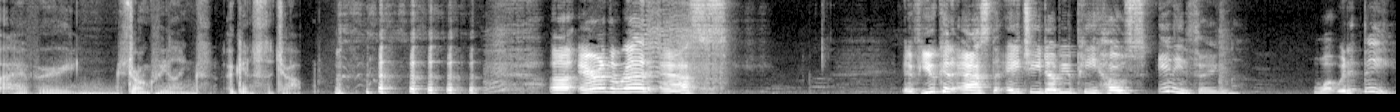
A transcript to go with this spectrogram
I have very strong feelings against the chop. Uh, Aaron the Red asks if you could ask the HEWP hosts anything, what would it be?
